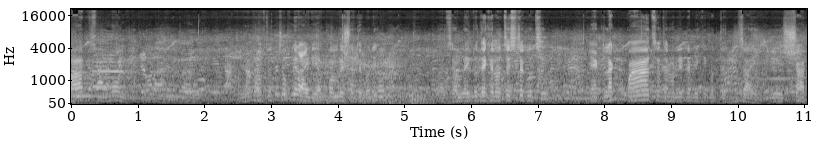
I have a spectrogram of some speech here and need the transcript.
পাঁচ হচ্ছে চোখের আইডিয়া কম বেশ হতে পারে। আচ্ছা আমরা একটু দেখানোর চেষ্টা করছি। এক লাখ পাঁচ হাজার হলে এটা বিক্রি করতে চাই। ষাট।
